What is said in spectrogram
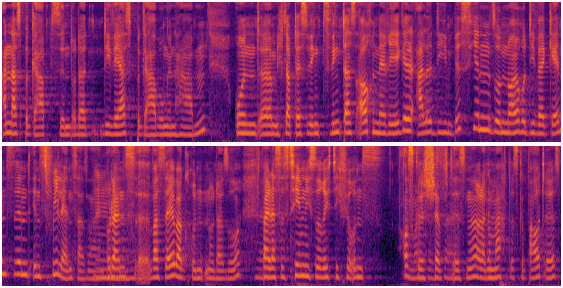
anders begabt sind oder divers Begabungen haben. Und ähm, ich glaube, deswegen zwingt das auch in der Regel alle, die ein bisschen so neurodivergent sind, ins Freelancer sein oder ins äh, was selber gründen oder so, weil das System nicht so richtig für uns ausgeschöpft ja. ist ne? oder gemacht ist, gebaut ist.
